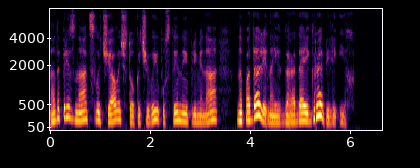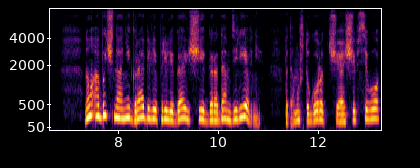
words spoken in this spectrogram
Надо признать, случалось, что кочевые пустынные племена нападали на их города и грабили их. Но обычно они грабили прилегающие к городам деревни, потому что город чаще всего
